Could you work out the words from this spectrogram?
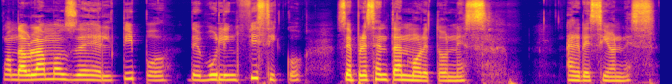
cuando hablamos del tipo de bullying físico, se presentan moretones, agresiones,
